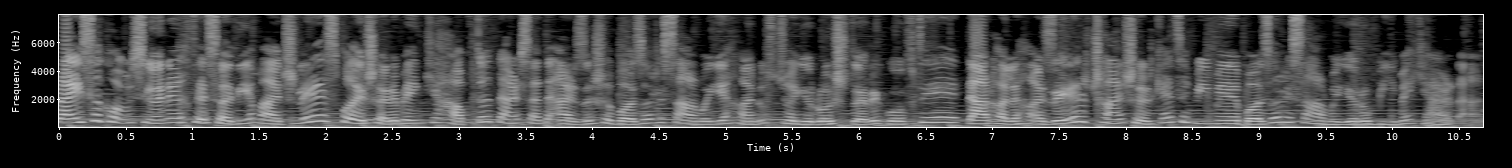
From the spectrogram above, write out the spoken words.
رئیس کمیسیون اقتصادی مجلس با اشاره به اینکه 70 درصد ارزش بازار سرمایه هنوز جای رشد داره گفته در حال حاضر چند شرکت بیمه بازار سرمایه رو بیمه کردند.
